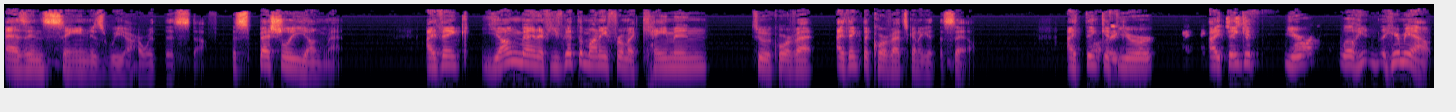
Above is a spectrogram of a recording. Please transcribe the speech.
as insane as we are with this stuff, especially young men. I think young men, if you've got the money from a Cayman to a Corvette, I think the Corvette's going to get the sale. I think Well, if you're, I it's think if you're, well, he, hear me out.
